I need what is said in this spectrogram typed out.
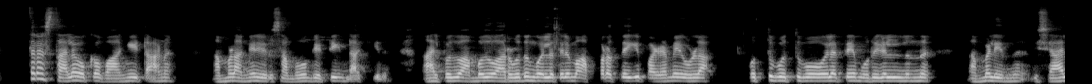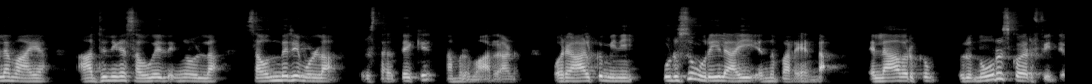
എത്ര സ്ഥലമൊക്കെ വാങ്ങിയിട്ടാണ് നമ്മൾ അങ്ങനെ ഒരു സംഭവം കെട്ടിയുണ്ടാക്കിയത്. നാൽപ്പതും അമ്പതും അറുപതും കൊല്ലത്തിലും അപ്പുറത്തേക്ക് പഴമയുള്ള പൊത്തു പൊത്തു പോലത്തെ മുറികളിൽ നിന്ന് നമ്മൾ ഇന്ന് വിശാലമായ ആധുനിക സൗകര്യങ്ങളുള്ള സൗന്ദര്യമുള്ള ഒരു സ്ഥലത്തേക്ക് നമ്മൾ മാറുകയാണ്. ഒരാൾക്കും ഇനി കുടുസുമുറിയിലായി എന്ന് പറയണ്ട. എല്ലാവർക്കും ഒരു നൂറ് സ്ക്വയർ ഫീറ്റ്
